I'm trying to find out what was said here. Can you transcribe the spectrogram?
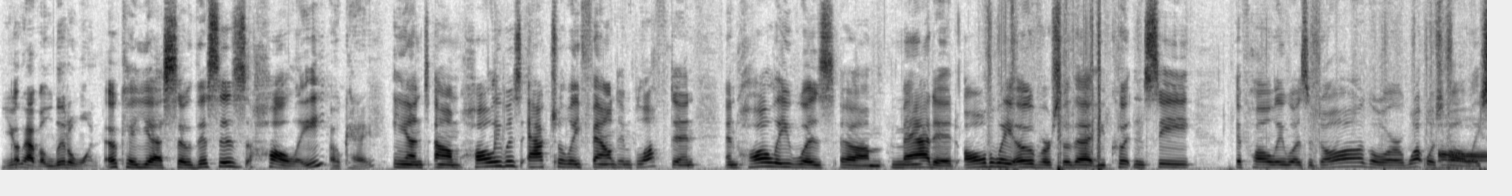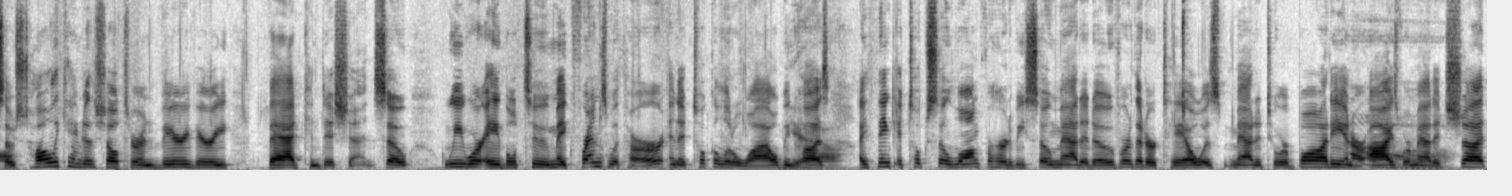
you have a little one. Okay, yes. So this is Holly. Okay. And um, Holly was actually found in Bluffton, and Holly was um, matted all the way over so that you couldn't see if Holly was a dog or what was Holly. So Holly came to the shelter in very, very bad condition. So we were able to make friends with her, and it took a little while because Yeah. I think it took so long for her to be so matted over that her tail was matted to her body and her eyes were matted shut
